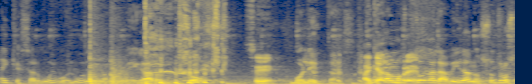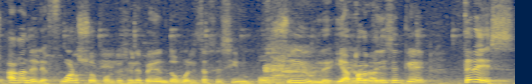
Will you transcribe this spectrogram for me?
hay que ser muy boludo para pegar dos Sí. boletas. Hay que un premio. toda la vida nosotros, hagan el esfuerzo porque se le peguen dos boletas, es imposible. Y aparte dicen que tres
